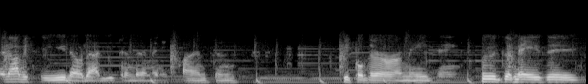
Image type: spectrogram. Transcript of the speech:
and obviously, you know that you've been there many times, and people there are amazing. Food's amazing,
